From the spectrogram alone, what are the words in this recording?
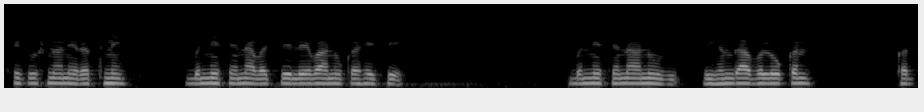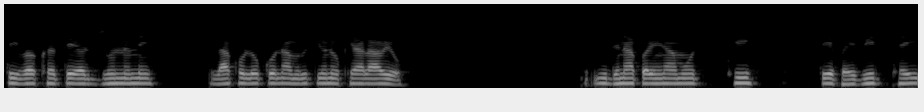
શ્રીકૃષ્ણને રથને બંને સેના વચ્ચે લેવાનું કહે છે. બંને સેનાનું વિહંગાવલોકન કરતી વખતે અર્જુનને લાખો લોકોના મૃત્યુનો ખ્યાલ આવ્યો. યુદ્ધના પરિણામોથી તે ભયભીત થઈ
